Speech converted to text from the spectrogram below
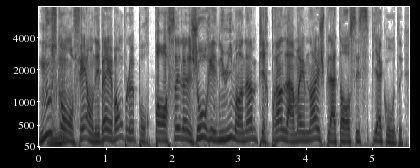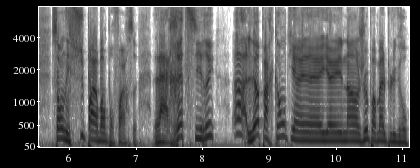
Nous, ce qu'on fait, on est bien bon là, pour passer là, jour et nuit, mon homme, puis reprendre la même neige puis la tasser six pieds à côté. Ça, on est super bon pour faire ça. La retirer, ah, là, par contre, il y, a un- il y a un enjeu pas mal plus gros.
